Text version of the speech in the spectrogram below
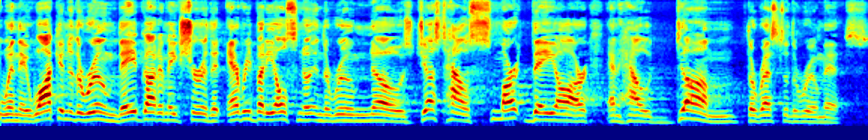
When they walk into the room, they've got to make sure that everybody else in the room knows just how smart they are and how dumb the rest of the room is.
